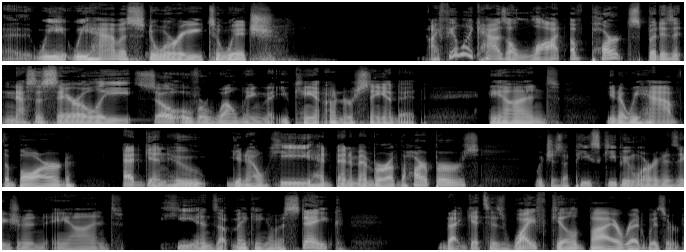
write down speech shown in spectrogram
uh, we we have a story to which I feel like has a lot of parts, but isn't necessarily so overwhelming that you can't understand it. And, you know, we have the bard, Edgin, who, you know, he had been a member of the Harpers, which is a peacekeeping organization, and he ends up making a mistake that gets his wife killed by a red wizard.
